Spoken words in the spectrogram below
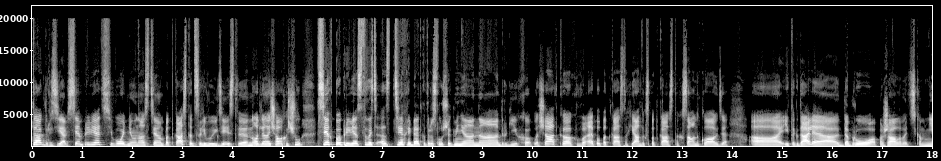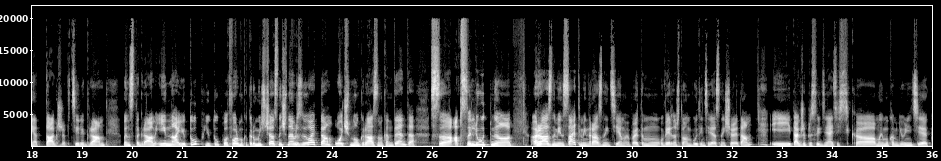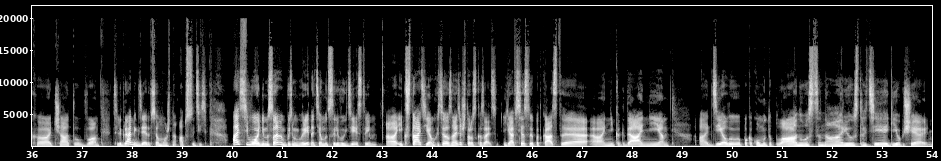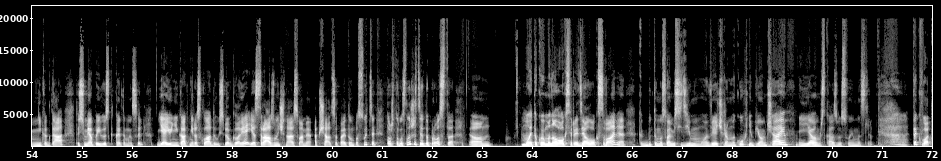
Так, друзья, всем привет! Сегодня у нас тема подкаста «Целевые действия», но для начала хочу всех поприветствовать, э, тех ребят, которые слушают меня на других э, площадках, в Apple подкастах, Яндекс подкастах, SoundCloud, и так далее. Добро пожаловать ко мне также в Telegram, в Instagram и на YouTube. YouTube, платформа, которую мы сейчас начинаем развивать, там очень много разного контента с абсолютно разными инсайтами на разные темы, поэтому уверена, что вам будет интересно еще и там. И также присоединяйтесь к моему комьюнити, к чату в Телеграме, где это все можно обсудить. А сегодня мы с вами будем говорить на тему целевых действий. А, и, кстати, я вам хотела, знаете, что рассказать? Я все свои подкасты а, никогда не а, делаю по какому-то плану, сценарию, стратегии, вообще никогда. То есть у меня появилась какая-то мысль, я ее никак не раскладываю у себя в голове, я сразу начинаю с вами общаться. Поэтому, по сути, то, что вы слышите, это просто эм, мой такой монолог-диалог с вами, как будто мы с вами сидим вечером на кухне, пьем чай, и я вам рассказываю свои мысли. Так вот,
